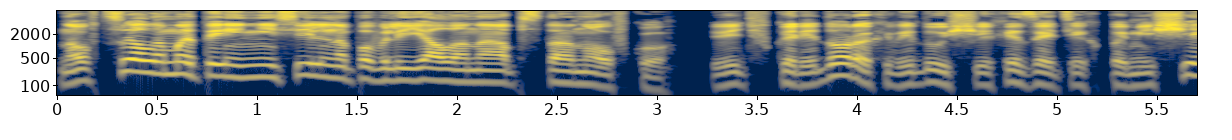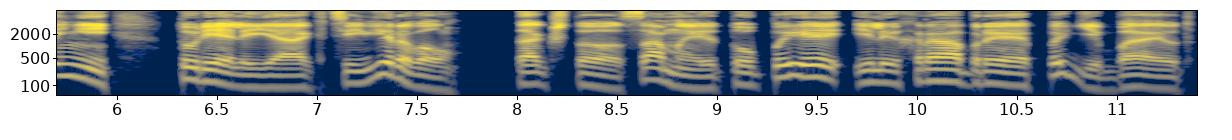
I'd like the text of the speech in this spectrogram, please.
Но в целом это и не сильно повлияло на обстановку, ведь в коридорах, ведущих из этих помещений, турели я активировал, так что самые тупые или храбрые погибают,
